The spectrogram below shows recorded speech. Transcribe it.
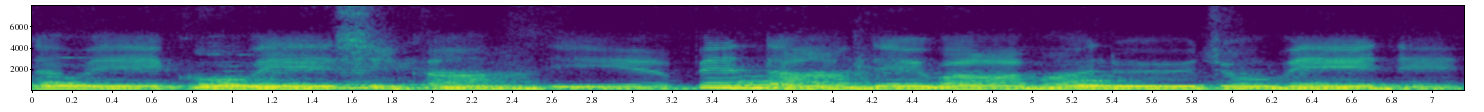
Dawe kowe shinkam pendan deva malu jumene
